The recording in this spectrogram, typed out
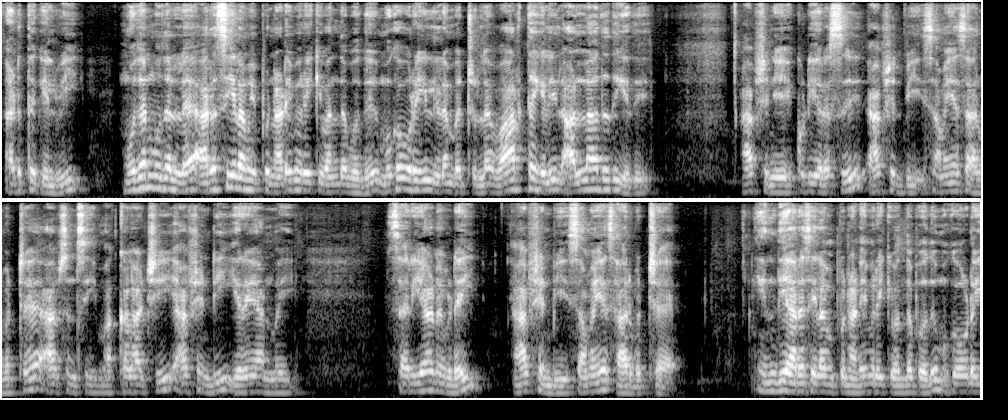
அடுத்த கேள்வி. முதன் முதல்ல அரசியலமைப்பு நடைமுறைக்கு வந்தபோது முகவுரையில் இடம்பெற்றுள்ள வார்த்தைகளில் அல்லாதது எது? ஆப்ஷன் ஏ குடியரசு. ஆப்ஷன் பி சமய சார்பற்ற ஆப்ஷன் சி மக்களாட்சி. ஆப்ஷன் டி இறையாண்மை. சரியான விடை ஆப்ஷன் பி சமய சார்பற்ற இந்திய அரசியலமைப்பு நடைமுறைக்கு வந்தபோது முகவுரை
